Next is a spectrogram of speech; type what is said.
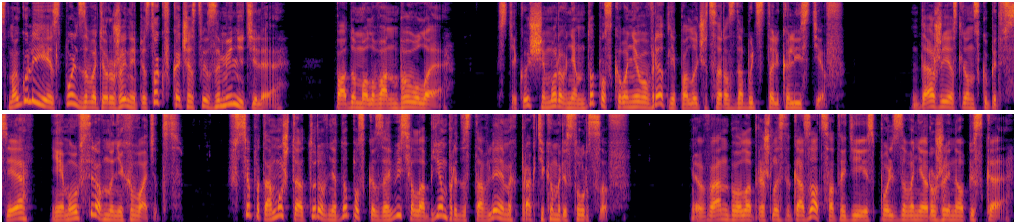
Смогу ли я использовать оружейный песок в качестве заменителя? Подумал Ван Буэлэ. С текущим уровнем допуска у него вряд ли получится раздобыть столько листьев. Даже если он скупит все, ему все равно не хватит. Все потому, что от уровня допуска зависел объем предоставляемых практикам ресурсов. Ван Буэлэ пришлось отказаться от идеи использования оружейного песка.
